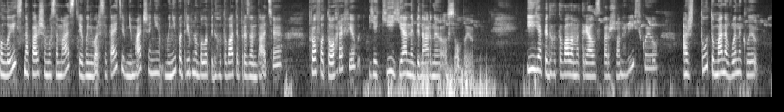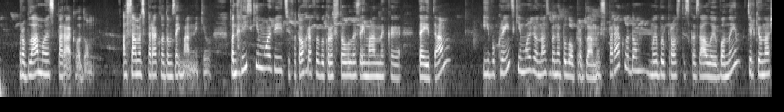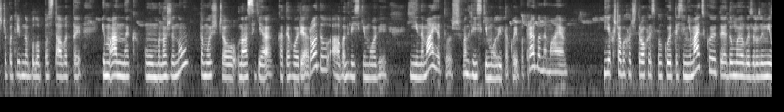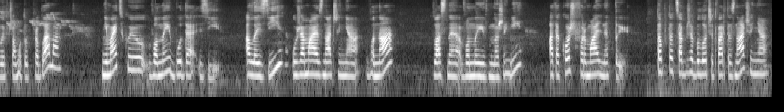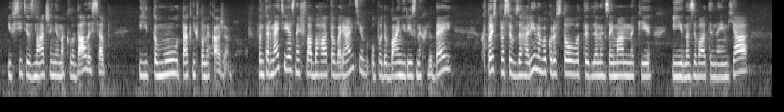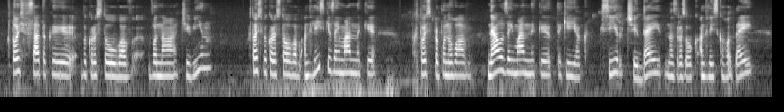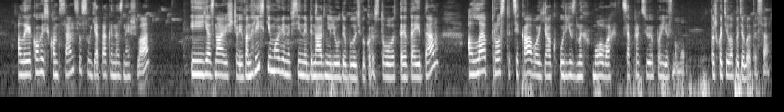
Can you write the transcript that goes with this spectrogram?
Колись на першому семестрі в університеті в Німеччині мені потрібно було підготувати презентацію про фотографів, які є небінарною особою. І я підготувала матеріал спершу англійською, аж тут у мене виникли проблеми з перекладом, а саме з перекладом займенників. В англійській мові ці фотографи використовували займенники they, them, і в українській мові у нас би не було проблеми з перекладом. Ми би просто сказали вони, тільки у нас ще потрібно було поставити іменник у множину, тому що у нас є категорія роду, а в англійській мові її немає, тож в англійській мові такої потреби немає. І якщо ви хоч трохи спілкуєтеся німецькою, то я думаю, ви зрозуміли, в чому тут проблема. Німецькою вони буде зі, але зі вже має значення вона, власне, вони в множині, а також формальне ти. Тобто це б вже було четверте значення, і всі ці значення накладалися б, і тому так ніхто не каже. В інтернеті я знайшла багато варіантів уподобань різних людей. Хтось просив взагалі не використовувати для них займенники і називати на ім'я. Хтось все-таки використовував вона чи він, хтось використовував англійські займенники, хтось пропонував неозайменники, такі як ксір чи дей на зразок англійського they. Але якогось консенсусу я так і не знайшла. І я знаю, що і в англійській мові не всі небінарні люди будуть використовувати they, them, але просто цікаво, як у різних мовах це працює по-різному. Тож хотіла поділитися.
